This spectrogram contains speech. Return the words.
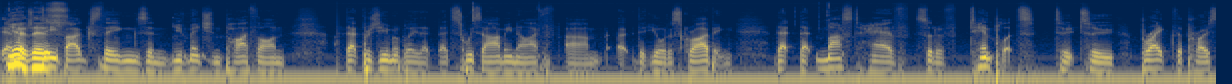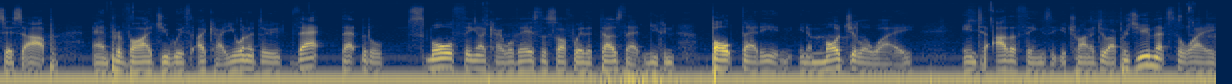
and Yeah, which debugs things and you've mentioned python that presumably that, that swiss army knife um, uh, that you're describing that, that must have sort of templates to, to break the process up and provide you with okay you want to do that that little small thing okay well there's the software that does that and you can bolt that in in a modular way into other things that you're trying to do i presume that's the way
